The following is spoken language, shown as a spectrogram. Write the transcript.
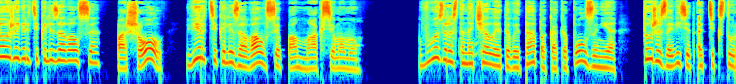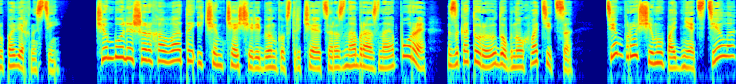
тоже вертикализовался, пошел, вертикализовался по максимуму. Возраст начала этого этапа, как и ползания, тоже зависит от текстуры поверхностей. Чем более шероховато и чем чаще ребенку встречаются разнообразные опоры, за которые удобно ухватиться, тем проще ему поднять тело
